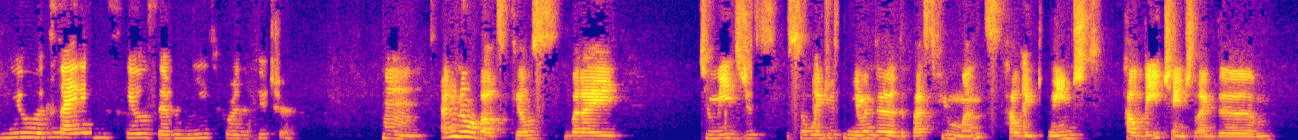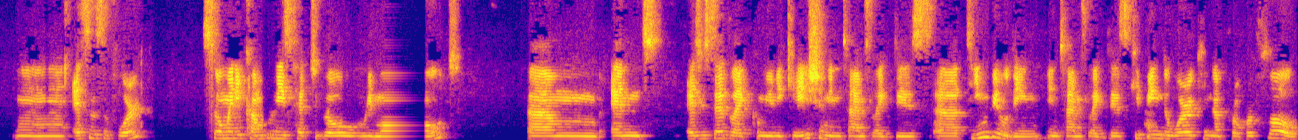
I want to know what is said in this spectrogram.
new exciting skills that we need for the future? Hmm. I don't know about skills, but I to me it's just so interesting even the, the past few months how they changed how they changed like the um, essence of work. So many companies had to go remote. Um, and as you said like communication in times like this uh, team building in times like this keeping the work in a proper flow.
